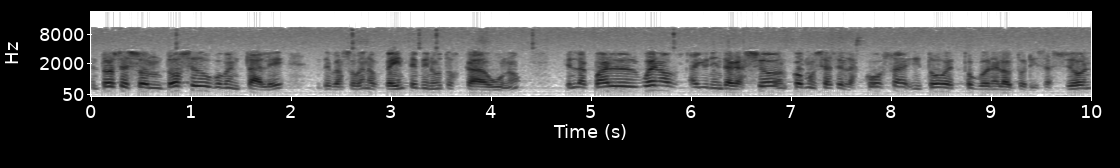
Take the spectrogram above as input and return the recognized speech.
Entonces son 12 documentales de más o menos 20 minutos cada uno, en la cual, bueno, hay una indagación, cómo se hacen las cosas y todo esto con la autorización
